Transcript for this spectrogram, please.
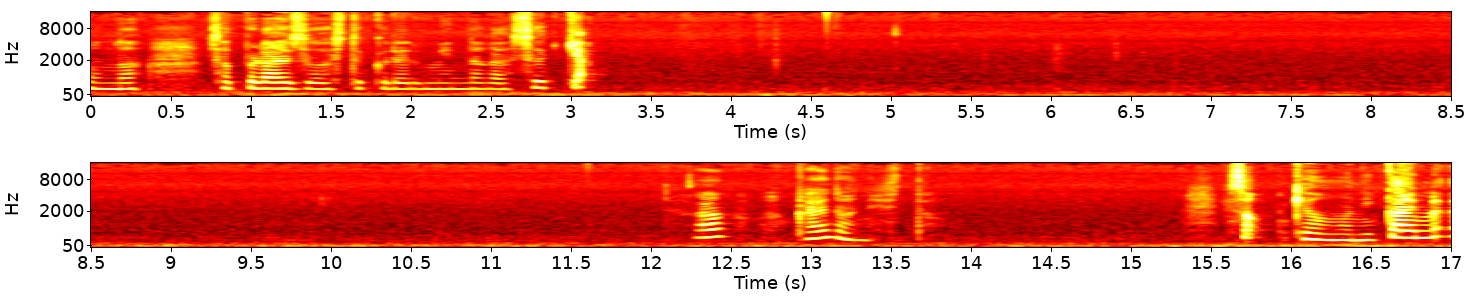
そんなサプライズをしてくれるみんなが好きゃ。あ北海道にした。そう今日も2回目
